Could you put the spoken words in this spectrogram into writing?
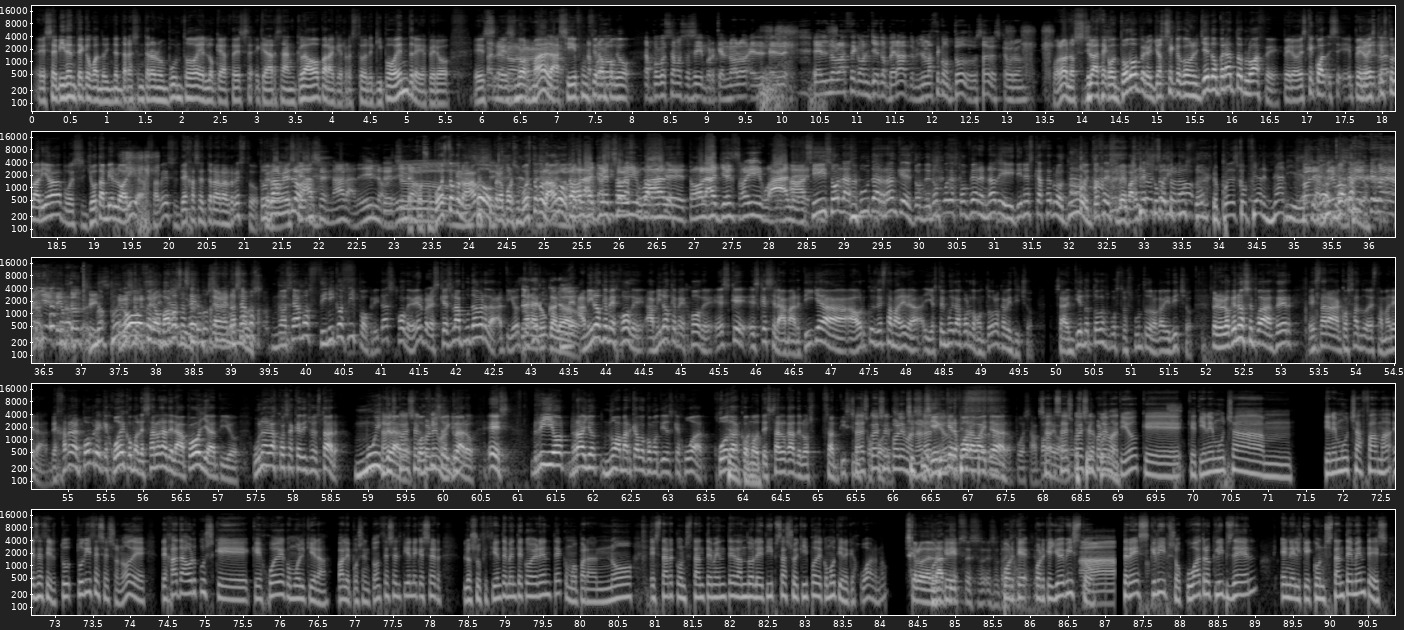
es evidente que cuando intentarás entrar en un punto, él lo que hace es quedarse anclado para que el resto del equipo entre, pero es, Ah, no, es no, no, no, normal, no, no. así funciona un poco. Tampoco seamos así, porque él no, lo, él, él- él no lo hace con Jet Operator, él lo hace con todo, ¿sabes, cabrón? Bueno, no sé si lo hace con todo, pero yo sé que con el Jet Operator lo hace. Pero es que, pero Pero es que esto lo haría, pues yo también lo haría, ¿sabes? Dejas entrar al resto. Tú pero también es lo que- haces, Nara, dilo, De hecho, dilo. Por supuesto que lo hago, sí. pero por supuesto que lo hago. Todas las Jets son iguales, todas las Jets son iguales. Así son las putas rankings, donde no puedes confiar en nadie y tienes que hacerlo tú. Entonces, me parece súper injusto. No puedes confiar en nadie. es Vale, entremos en el tema de la Jet, entonces. No pero vamos a ser. pero no, seamos, no seamos cínicos ni hipócritas, joder, pero es que es la puta verdad, tío. Entonces, nunca lo me- a mí lo que me jode, a mí lo que me jode es que, es que se la martilla a Orcus de esta manera, y estoy muy de acuerdo con todo lo que habéis dicho. O sea, entiendo todos vuestros puntos de lo que habéis dicho. Pero lo que no se puede hacer es estar acosando de esta manera. Dejarle al pobre que juegue como le salga de la polla, tío. Una de las cosas que ha dicho Star, muy ¿Sabes claro, cuál es el conciso y claro, es. Río, Riot no ha marcado cómo tienes que jugar. Juega como te salga de los santísimos ¿Sabes cuál es el problema, Sí, sí, Nara, Si quiere jugar a baitear, pues apaga ¿Sabes cuál es el problema, tío? Que, que tiene mucha. mm, tiene mucha fama. Es decir, tú, tú dices eso, ¿no? De dejad a Orcus que, que juegue como él quiera. Vale, pues entonces él tiene que ser lo suficientemente coherente como para no estar constantemente dándole tips a su equipo de cómo tiene que jugar, ¿no? Es que lo del Porque- tips es, es otra Porque, sí. porque yo he visto Ah, tres clips o cuatro clips de él en el que constantemente es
